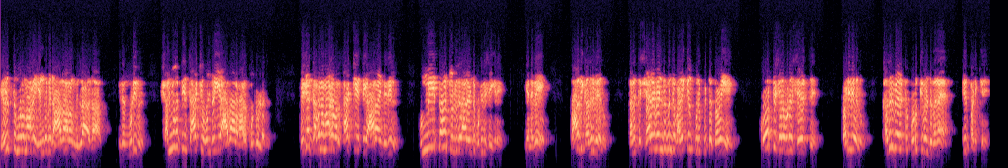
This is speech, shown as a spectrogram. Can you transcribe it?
எழுத்து மூலமாக எந்தவித ஆதாரமும் இல்லாததால் இதன் முடிவு சண்முகத்தின் சாட்சி ஒன்றையே ஆதாரமாக கொண்டுள்ளது. மிக கவனமாக அவர் சாட்சியத்தை ஆராய்ந்ததில் உண்மையைத்தான் சொல்லுகிறார் என்று முடிவு செய்கிறேன். எனவே பாதி கதிர்வேலு தனக்கு சேர வேண்டும் என்று வழக்கில் குறிப்பிட்ட தொகையை கோர்ட்டு செலவுடன் சேர்த்து வடிவேலு கதிர்வேலுக்கு கொடுக்க வேண்டும் என தீர்ப்பளிக்கிறேன்.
